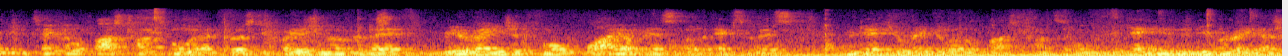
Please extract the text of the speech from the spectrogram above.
you take the Laplace transform of that first equation over there, rearrange it for y of s over x of s, you get your regular Laplace transform with the gain in the numerator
